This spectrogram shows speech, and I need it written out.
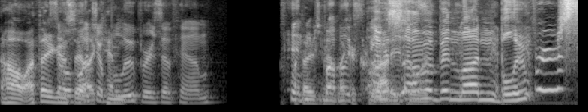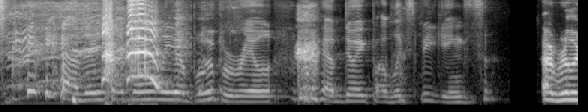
Oh, I thought you were So a gonna bunch say of like him. bloopers of him. I thought he was in have, like, public a karate speeches. sword. Osama bin Laden bloopers? yeah, there's apparently a blooper reel of him doing public speakings. I really,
